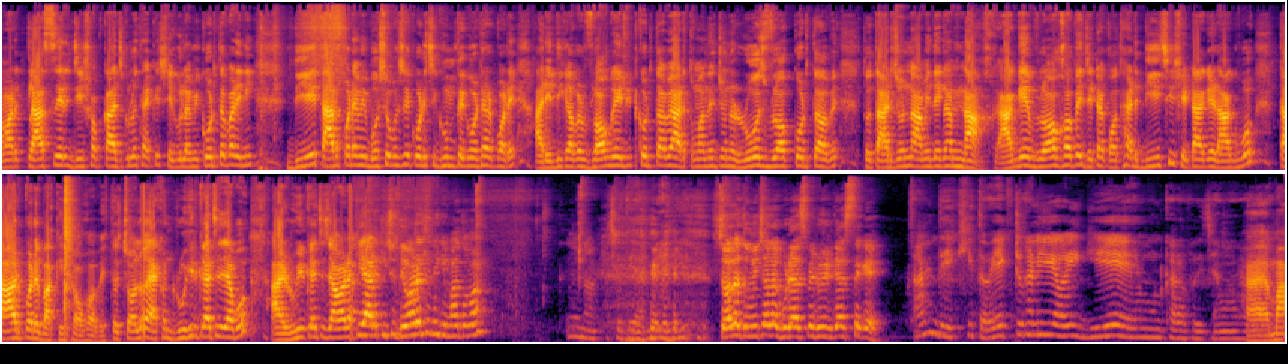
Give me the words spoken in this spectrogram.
আমার ক্লাসের যেসব কাজগুলো থাকে, সেগুলো আমি করতে পারিনি। দিয়ে তারপরে আমি বসে বসে করেছি ঘুম থেকে ওঠার পরে। আর এদিকে আবার ভ্লগ এডিট করতে হবে, আর তোমাদের জন্য রোজ ভ্লগ করতে হবে। তো তার জন্য আমি দেখলাম, না, আগে ভ্লগ হবে, যেটা কথার দিয়েছি, সেটা আগে রাখব, তারপরে বাকি সব হবে। তো চলো, এখন রুহির কাছে যাব। আর রুহির কাছে যাওয়ার কি আর কিছু দেওয়ার আছে নাকি, মা, তোমার? না কিছু দেওয়ার চলো তুমি চলো ঘুরে আসবে রুহির কাছ থেকে। আমি দেখি তো একটুখানি ওই গিয়ে মন খারাপ হয়েছে আমার হ্যাঁ মা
